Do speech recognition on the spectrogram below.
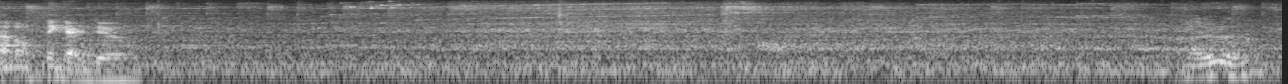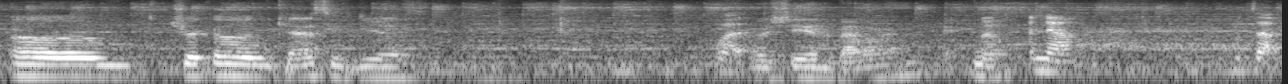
I don't think I do. I don't know. Um, trick on Cassie's DS. What? Was she in the battle right now? No, No. What's up?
